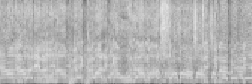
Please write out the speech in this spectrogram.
নামদারি মুনাফেক মার্কা উলামা সমাজ ঠিক না বেটে।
